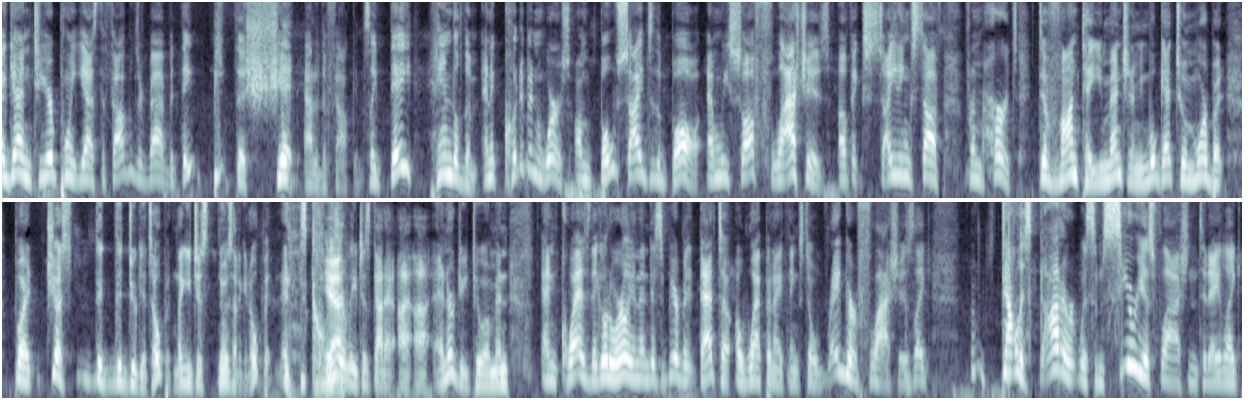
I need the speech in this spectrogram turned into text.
again, to your point, yes, the Falcons are bad, but they beat the shit out of the Falcons. Like they handled them, and it could have been worse on both sides of the ball. And we saw flashes of exciting stuff from Hurts, DeVonta. You mentioned, I mean, we'll get to him more, but but just the, the dude gets open, like he just knows how to get open, and he's clearly just got a, a, a energy to him. And and Quez, they go to early and then disappear, but that's a, a weapon I think still. Reagor flashes like. Dallas Goedert with some serious flashing today. Like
